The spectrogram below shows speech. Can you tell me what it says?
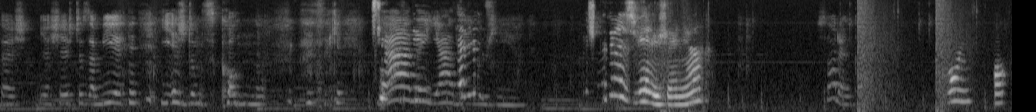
Też, ja się jeszcze zabiję jeżdżąc konno. Takie jadę, jadę, już nie jadę. Wyszedłem z więzienia. Sorenka. Bądź... O.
